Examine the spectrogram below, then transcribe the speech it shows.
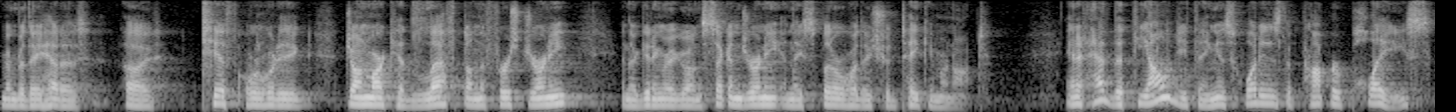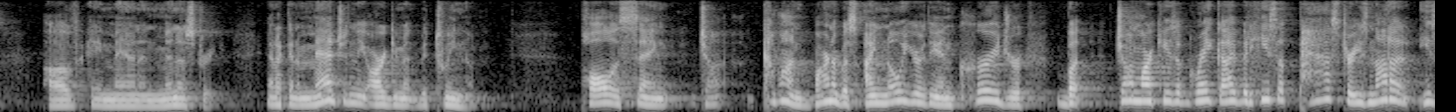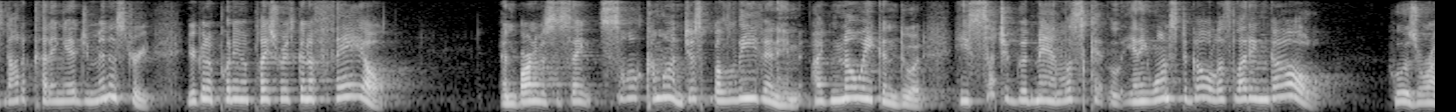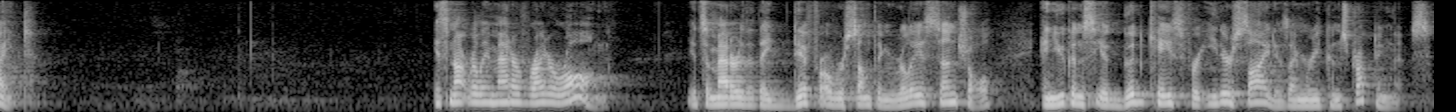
Remember, they had a, a tiff over what John Mark had left on the first journey, and they're getting ready to go on the second journey, and they split over whether they should take him or not. And it had the theology thing is what is the proper place of a man in ministry. And I can imagine the argument between them. Paul is saying, Come on, Barnabas, I know you're the encourager, but John Mark, he's a great guy, but he's a pastor. He's not a, he's not a cutting edge ministry. You're going to put him in a place where he's going to fail. And Barnabas is saying, Saul, come on, just believe in him. I know he can do it. He's such a good man. Let's get, and he wants to go. Let's let him go. Who is right? It's not really a matter of right or wrong. It's a matter that they differ over something really essential and you can see a good case for either side as I'm reconstructing this.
